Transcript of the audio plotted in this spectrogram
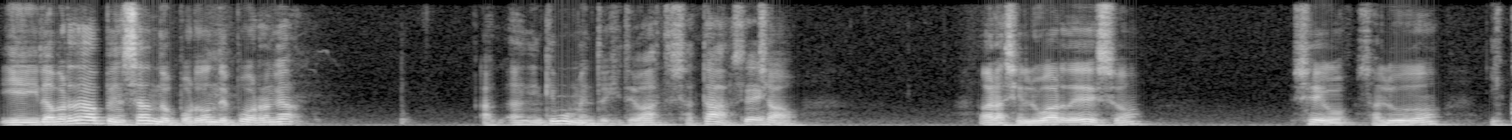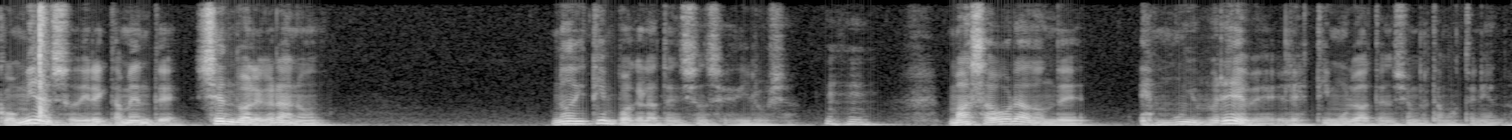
y la verdad pensando por dónde puedo arrancar. ¿A- a- ¿En qué momento dijiste, basta, ya está, Sí. chao? Ahora, si en lugar de eso, llego, saludo y comienzo directamente, yendo al grano, no di tiempo a que la atención se diluya. Más ahora donde es muy breve el estímulo de atención que estamos teniendo.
